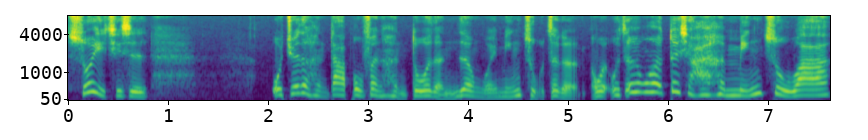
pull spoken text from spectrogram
所以，其实我觉得很大部分很多人认为民主这个，我我觉得我对小孩很民主啊，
